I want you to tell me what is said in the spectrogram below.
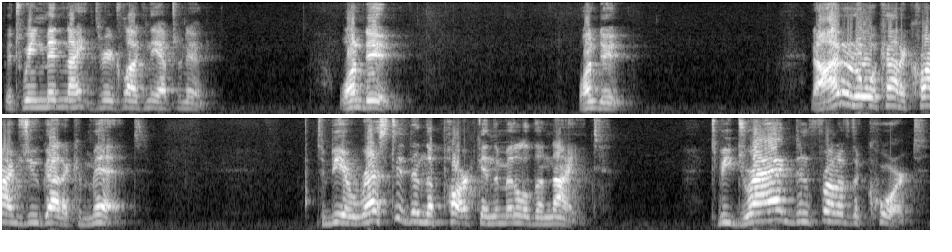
between midnight and 3 o'clock in the afternoon. One dude. One dude. Now, I don't know what kind of crimes you got to commit to be arrested in the park in the middle of the night, to to be dragged in front of the court,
